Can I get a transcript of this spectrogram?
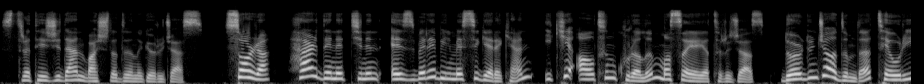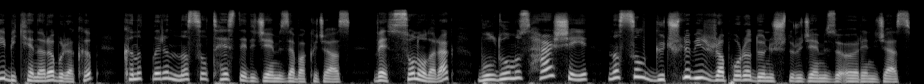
stratejiden başladığını göreceğiz. Sonra her denetçinin ezbere bilmesi gereken iki altın kuralı masaya yatıracağız. Dördüncü adımda teoriyi bir kenara bırakıp kanıtları nasıl test edeceğimize bakacağız. Ve son olarak bulduğumuz her şeyi nasıl güçlü bir rapora dönüştüreceğimizi öğreneceğiz.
